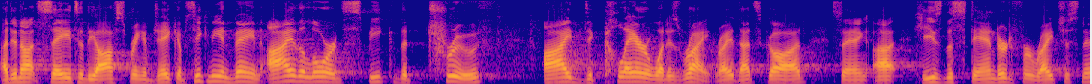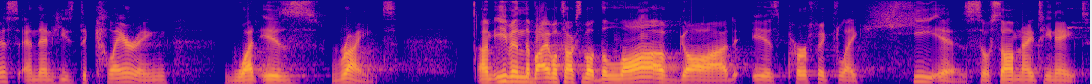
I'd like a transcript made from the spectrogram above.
I did not say to the offspring of Jacob, Seek me in vain. I, the Lord, speak the truth. I declare what is right, right? That's God saying uh, He's the standard for righteousness, and then He's declaring what is right. Um, even the Bible talks about the law of God is perfect like He is. So Psalm 19:8,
